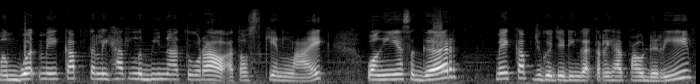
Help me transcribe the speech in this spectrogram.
membuat makeup terlihat lebih natural atau skin-like, wanginya segar, makeup juga jadi nggak terlihat powdery.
